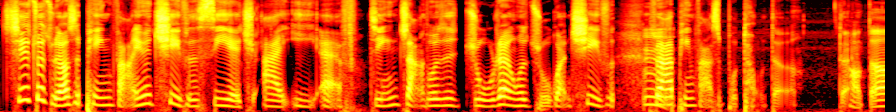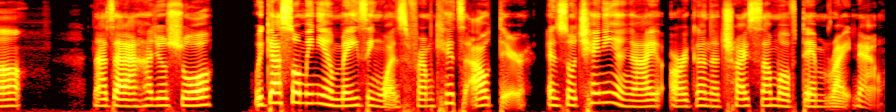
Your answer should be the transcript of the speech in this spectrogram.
其实最主要是拼法，因为 chief 是 chief，警长或者是主任或者主管 chief，所以它拼法是不同的。好的，那再来他就说。We got so many amazing ones from kids out there, and so Channing and I are gonna try some of them right now.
